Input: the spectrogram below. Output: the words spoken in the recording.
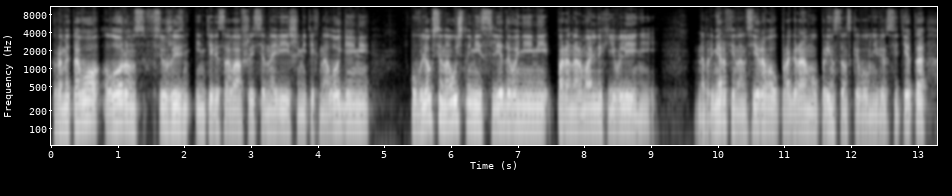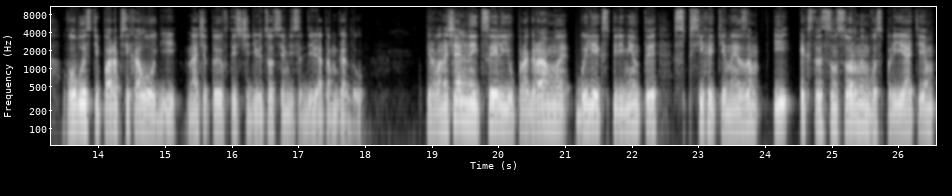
Кроме того, Лоренс, всю жизнь интересовавшийся новейшими технологиями, увлекся научными исследованиями паранормальных явлений. Например, финансировал программу Принстонского университета в области парапсихологии, начатую в 1979 году. Первоначальной целью программы были эксперименты с психокинезом и экстрасенсорным восприятием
